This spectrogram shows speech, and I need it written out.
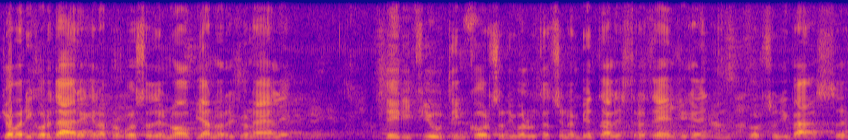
Giova ricordare che la proposta del nuovo piano regionale dei rifiuti in corso di valutazione ambientale strategica, in corso di VAS,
